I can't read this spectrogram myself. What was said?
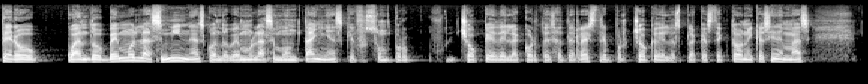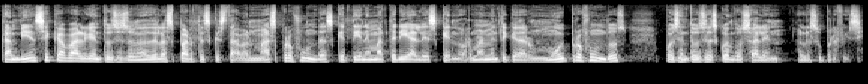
pero cuando vemos las minas, cuando vemos las montañas, que son por choque de la corteza terrestre, por choque de las placas tectónicas y demás, también se cabalga entonces una de las partes que estaban más profundas, que tiene materiales que normalmente quedaron muy profundos, pues entonces es cuando salen a la superficie.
